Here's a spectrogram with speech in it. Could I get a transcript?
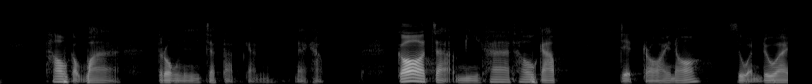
2เท่ากับว่าตรงนี้จะตัดกันนะครับ ก็จะมีค่าเท่ากับ 700 เนาะส่วนด้วย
